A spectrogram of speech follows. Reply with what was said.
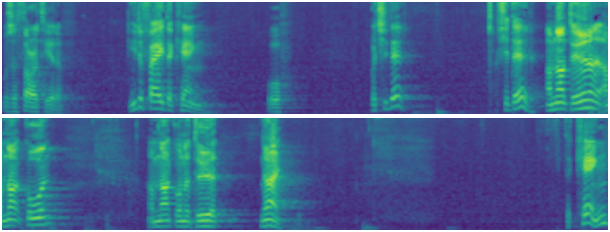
was authoritative. You defied the king. Oh. But she did. She did. I'm not doing it. I'm not going. I'm not going to do it. Now, the king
